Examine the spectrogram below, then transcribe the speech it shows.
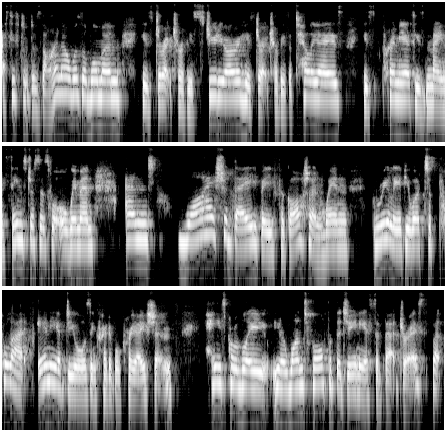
assistant designer was a woman, his director of his studio, his director of his ateliers, his premiers, his main seamstresses were all women. And why should they be forgotten when really if you were to pull out any of Dior's incredible creations, he's probably, you know, one twelfth of the genius of that dress, but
